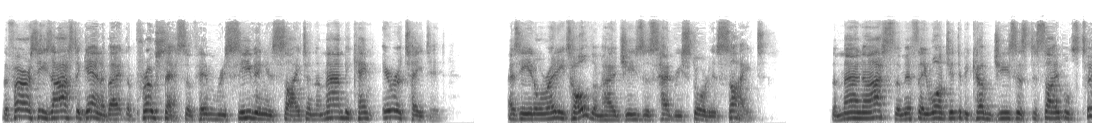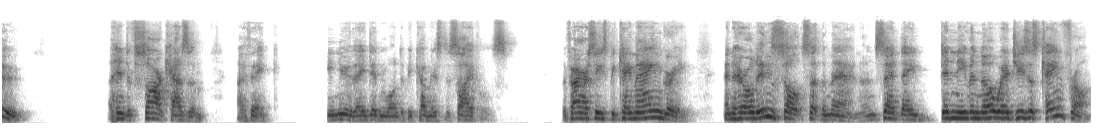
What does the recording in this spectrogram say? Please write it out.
The Pharisees asked again about the process of him receiving his sight, and the man became irritated as he had already told them how Jesus had restored his sight. The man asked them if they wanted to become Jesus' disciples too. A hint of sarcasm, I think. He knew they didn't want to become his disciples. The Pharisees became angry and hurled insults at the man and said they didn't even know where Jesus came from.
